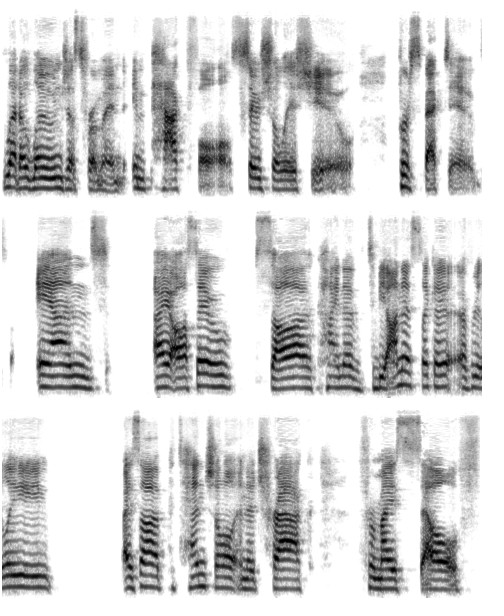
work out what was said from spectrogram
let alone just from an impactful social issue perspective. And i also saw kind of to be honest like a, a really i saw a potential and a track for myself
